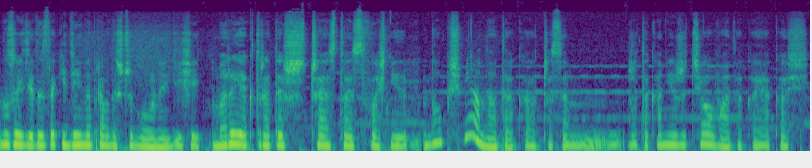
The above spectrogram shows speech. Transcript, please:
No słuchajcie, to jest taki dzień naprawdę szczególny. Dzisiaj Maryja, która też często jest właśnie, no obśmiana taka, czasem, że taka nieżyciowa, taka jakaś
